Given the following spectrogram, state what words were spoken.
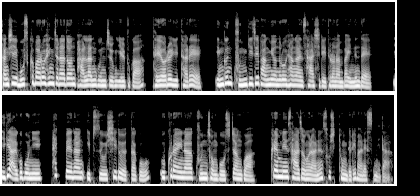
당시 모스크바로 행진하던 반란군 중 일부가 대열을 이탈해 인근 군기지 방면으로 향한 사실이 드러난 바 있는데 이게 알고 보니 핵배낭 입수 시도였다고 우크라이나 군 정보 수장과 크렘린 사정을 아는 소식통들이 말했습니다.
